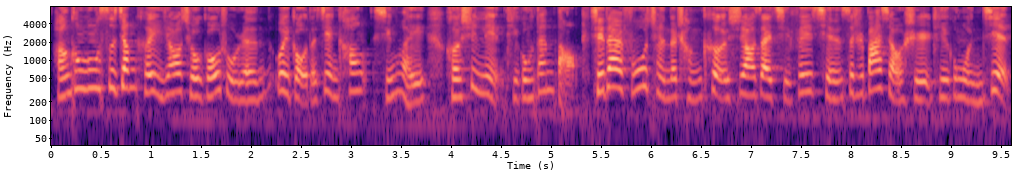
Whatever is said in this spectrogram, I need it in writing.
航空公司将可以要求狗主人为狗的健康行为和训练提供担保。携带服务犬的乘客需要在起飞前四十八小时提供文件。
